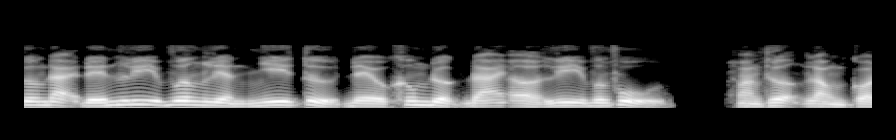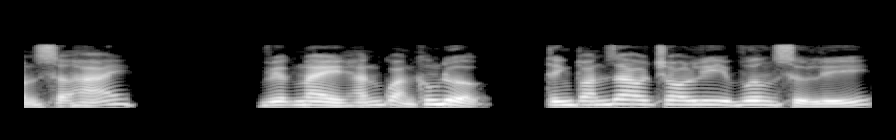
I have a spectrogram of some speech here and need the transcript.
cương đại đến ly vương liền nhi tử đều không được đãi ở ly vương phủ, hoàng thượng lòng còn sợ hãi. Việc này hắn quản không được, tính toán giao cho ly vương xử lý,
